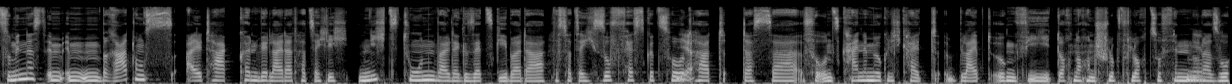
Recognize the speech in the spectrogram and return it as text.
zumindest im, im Beratungsalltag können wir leider tatsächlich nichts tun, weil der Gesetzgeber da das tatsächlich so festgezurrt ja. hat, dass da für uns keine Möglichkeit bleibt, irgendwie doch noch ein Schlupfloch zu finden ja. oder so,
